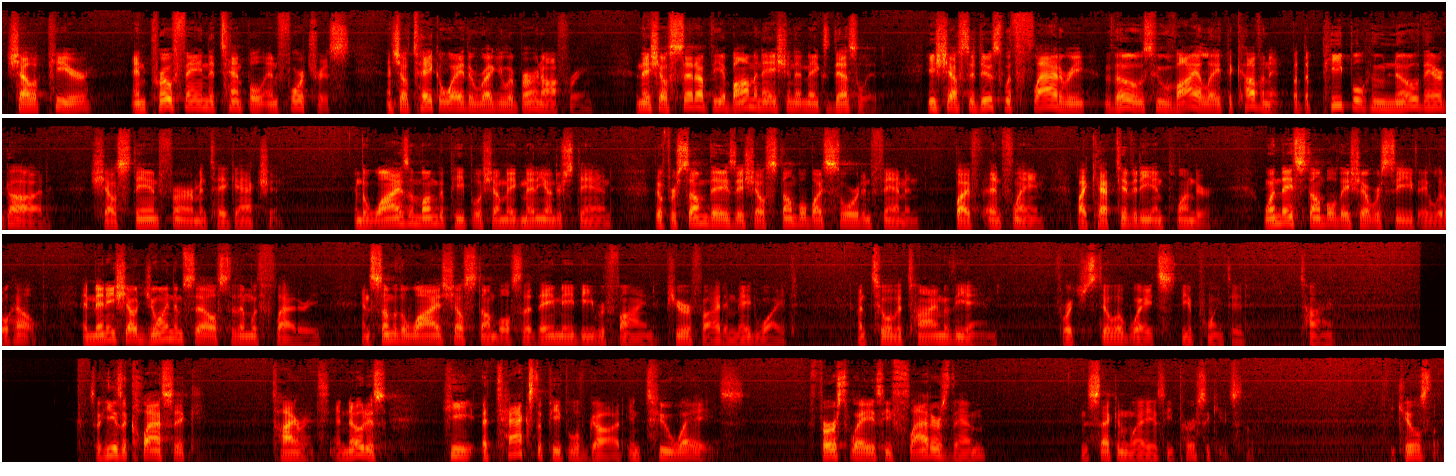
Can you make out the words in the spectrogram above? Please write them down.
shall appear and profane the temple and fortress, and shall take away the regular burnt offering. And they shall set up the abomination that makes desolate. He shall seduce with flattery those who violate the covenant, but the people who know their God shall stand firm and take action. And the wise among the people shall make many understand, though for some days they shall stumble by sword and famine by, and flame, by captivity and plunder. When they stumble, they shall receive a little help. And many shall join themselves to them with flattery. And some of the wise shall stumble, so that they may be refined, purified, and made white, until the time of the end, for it still awaits the appointed time. So he is a classic tyrant. And notice, he attacks the people of God in two ways. First way is he flatters them and the second way is he persecutes them, he kills them.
